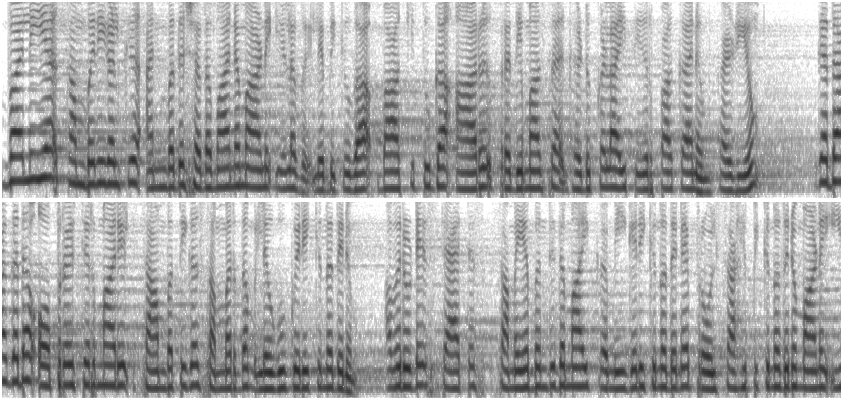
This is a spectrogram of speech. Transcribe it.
വലിയ കമ്പനികൾക്ക് അൻപത് ശതമാനമാണ് ഇളവ് ലഭിക്കുക. ബാക്കി തുക ആറ് പ്രതിമാസ ഗഡുക്കളായി തീർപ്പാക്കാനും കഴിയും. ഗതാഗത ഓപ്പറേറ്റർമാരിൽ സാമ്പത്തിക സമ്മർദ്ദം ലഘൂകരിക്കുന്നതിനും അവരുടെ സ്റ്റാറ്റസ് സമയബന്ധിതമായി ക്രമീകരിക്കുന്നതിനെ പ്രോത്സാഹിപ്പിക്കുന്നതിനുമാണ് ഈ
